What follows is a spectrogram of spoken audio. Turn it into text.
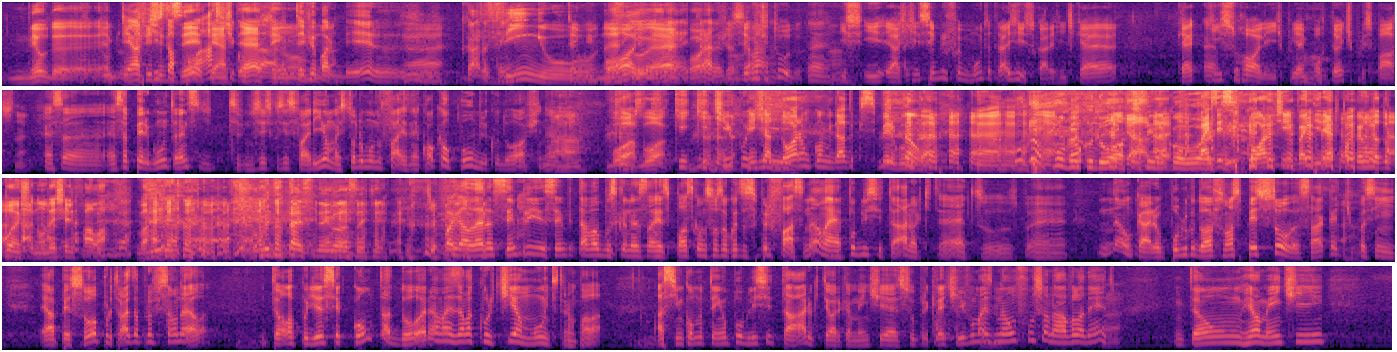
meu Deus, é Tem difícil artista dizer, plástico, tem, é, cara. tem um- Teve barbeiro. É. Cara, vinho, tem um né? empório, é, né? empório. Cara, Já teve de tudo. É. E, e a gente sempre foi muito atrás disso, cara. A gente quer quer que isso role. E, tipo, e é importante para o espaço, né? Essa, essa pergunta, antes de. Não sei se vocês fariam, mas todo mundo faz, né? Qual que é o público do off, né? Aham. Boa, boa. Que, que tipo A gente de. adora um convidado que se pergunta. É. Qual que é o público do Oficina Coworking? Faz esse corte e vai direto para a pergunta do Pancho, não deixa ele falar. Vai. Vamos editar esse negócio aqui. Tipo, a galera sempre, sempre tava buscando essa resposta como se fosse uma coisa super fácil. Não, é publicitário, arquitetos. é- Não, cara, o público do office são as pessoas, saca? Tipo assim, é a pessoa por trás da profissão dela. Então ela podia ser contadora, mas ela curtia muito trampar lá. Assim como tem o publicitário, que teoricamente é super criativo, mas não funcionava lá dentro. É. Então, realmente,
